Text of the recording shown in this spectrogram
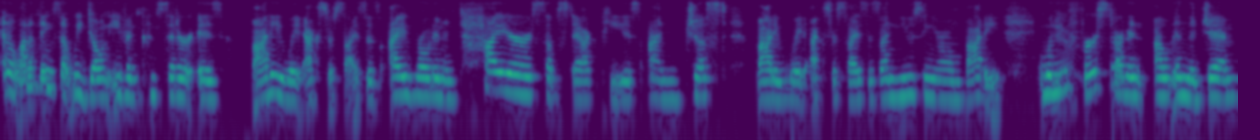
And a lot of things that we don't even consider is body weight exercises. I wrote an entire Substack piece on just body weight exercises, on using your own body. When yeah. you first start in, out in the gym,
